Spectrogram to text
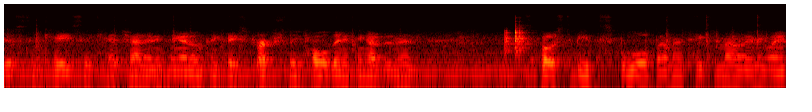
just in case they catch on anything. I don't think they structurally hold anything other than supposed to be the spool, but I'm going to take them out anyway.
